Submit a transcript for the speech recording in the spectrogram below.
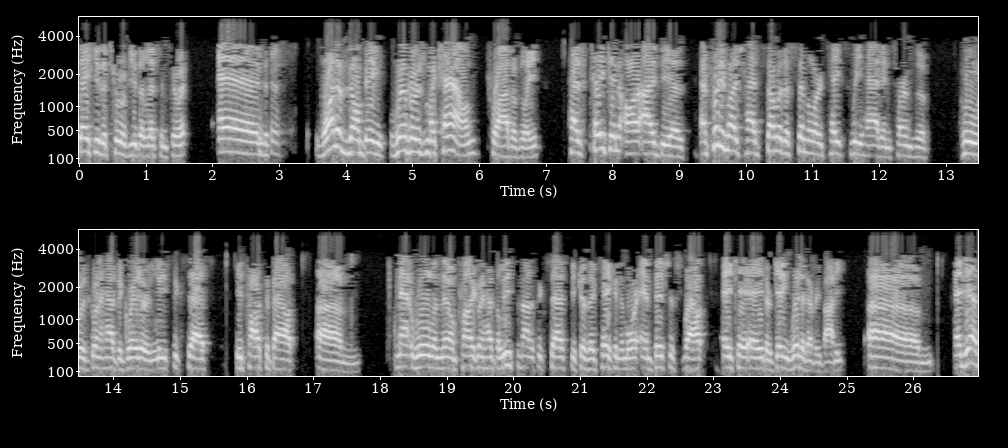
Thank you, the two of you that listened to it. And one of them being Rivers McCown, probably, has taken our ideas and pretty much had some of the similar takes we had in terms of who is going to have the greater and least success. He talked about um, Matt Rhule and them probably going to have the least amount of success because they've taken the more ambitious route, aka they're getting rid of everybody. Um, and yes,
